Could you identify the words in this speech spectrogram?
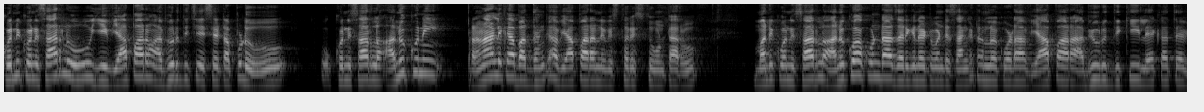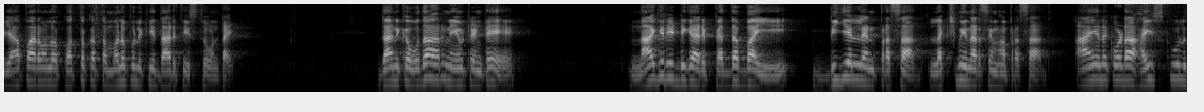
కొన్ని కొన్నిసార్లు ఈ వ్యాపారం అభివృద్ధి చేసేటప్పుడు కొన్నిసార్లు అనుకుని ప్రణాళికాబద్ధంగా వ్యాపారాన్ని విస్తరిస్తూ ఉంటారు. మరి కొన్నిసార్లు అనుకోకుండా జరిగినటువంటి సంఘటనలు కూడా వ్యాపార అభివృద్ధికి లేకపోతే వ్యాపారంలో కొత్త కొత్త మలుపులకి దారితీస్తూ ఉంటాయి. దానికి ఉదాహరణ ఏమిటంటే నాగిరెడ్డి గారి పెద్దబ్బాయి బిఎల్ఎన్ ప్రసాద్ లక్ష్మీ నరసింహ ప్రసాద్. ఆయన కూడా హై స్కూల్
